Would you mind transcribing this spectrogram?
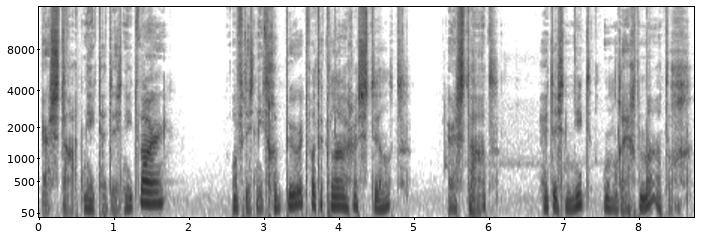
Er staat niet het is niet waar, of het is niet gebeurd wat de klager stelt. Er staat het is niet onrechtmatig.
